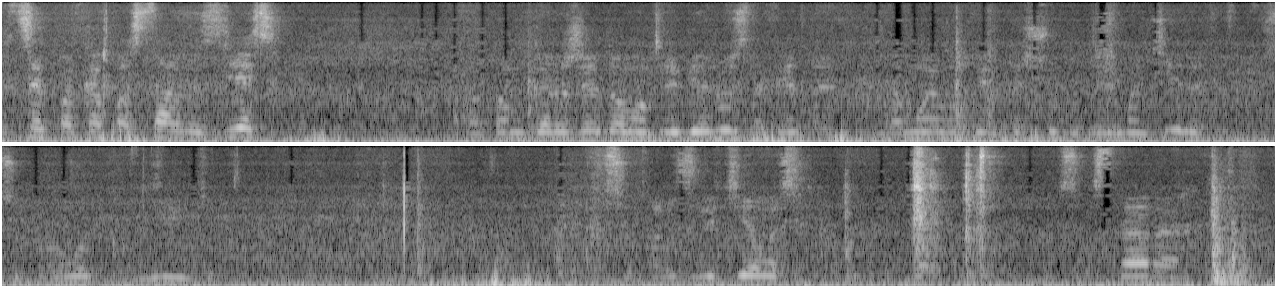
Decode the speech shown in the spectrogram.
Прицеп пока поставлю здесь. А потом в гараже дома приберусь, это домой его перетащу, буду ремонтировать всю проводку, видите. Все разлетелось. Все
